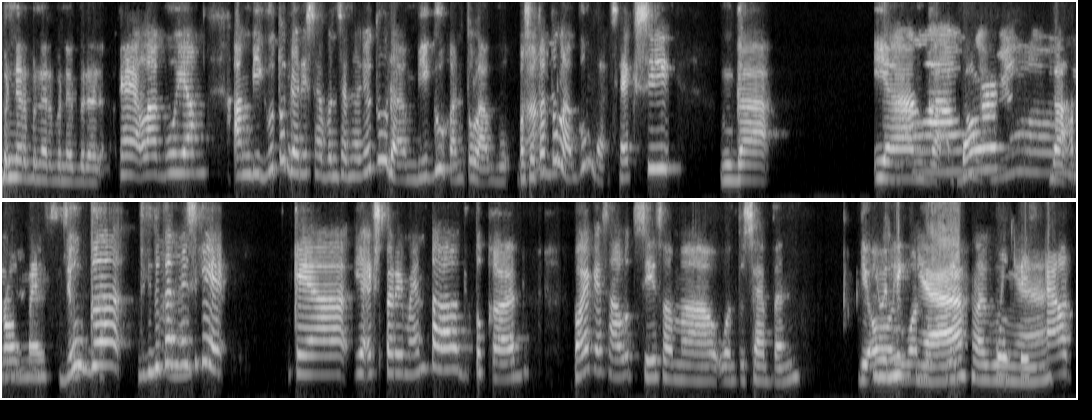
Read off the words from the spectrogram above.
bener bener bener bener kayak lagu yang ambigu tuh dari Seven Sense aja tuh udah ambigu kan tuh lagu maksudnya tuh lagu nggak seksi nggak ya nggak dark nggak romance juga gitu kan sih kayak kayak ya eksperimental gitu kan makanya kayak salut sih sama One to Seven. The only Unik one ya lagunya. out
